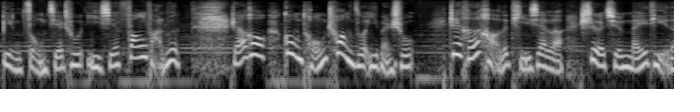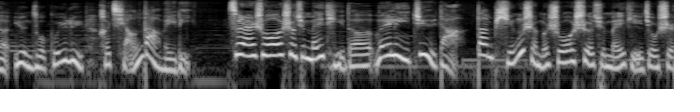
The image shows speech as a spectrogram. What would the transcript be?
并总结出一些方法论，然后共同创作一本书。这很好的体现了社群媒体的运作规律和强大威力。虽然说社群媒体的威力巨大，但凭什么说社群媒体就是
